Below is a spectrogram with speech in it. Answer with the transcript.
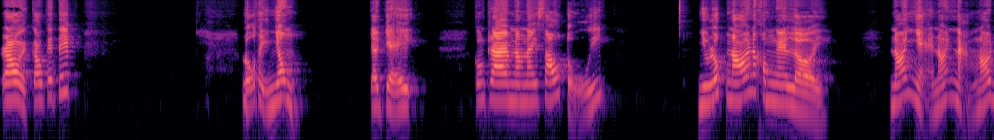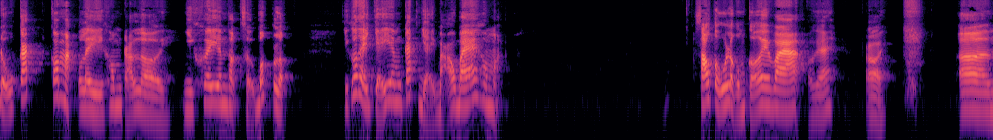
Rồi câu kế tiếp. Đỗ Thị Nhung. Chào chị. Con trai em năm nay 6 tuổi. Nhiều lúc nói nó không nghe lời. Nói nhẹ nói nặng nói đủ cách có mặt lì không trả lời. Nhiều khi em thật sự bất lực. Chị có thể chỉ em cách dạy bảo bé không ạ? À? 6 tuổi là cũng cỡ Eva ok. Rồi. Um,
